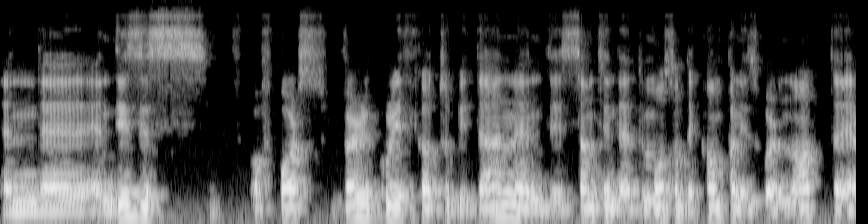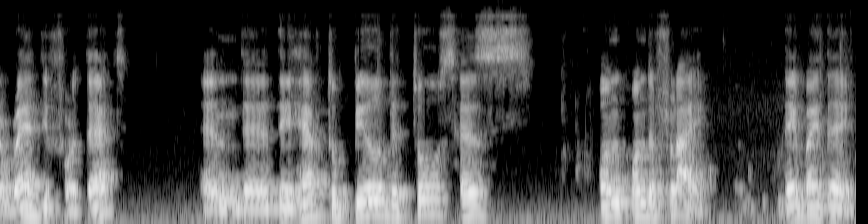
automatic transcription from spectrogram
And, uh, and this is, of course, very critical to be done, and is something that most of the companies were not uh, ready for that. And uh, they have to build the tools as on, on the fly, day by day.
